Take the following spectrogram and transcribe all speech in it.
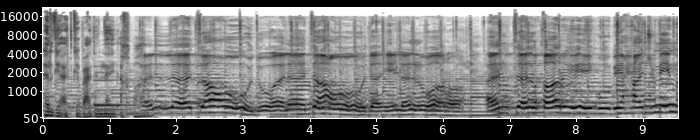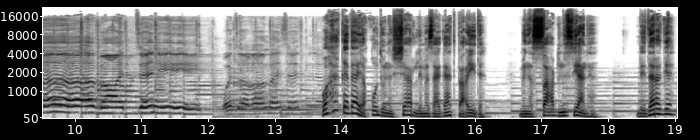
هل جاءتك بعد الناي أخبار؟ هلا تعود ولا تعود إلى الورى؟ أنت القريب بحجم ما أبعدتني وتغمزت وهكذا يقودنا الشعر لمزاجات بعيدة من الصعب نسيانها لدرجة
